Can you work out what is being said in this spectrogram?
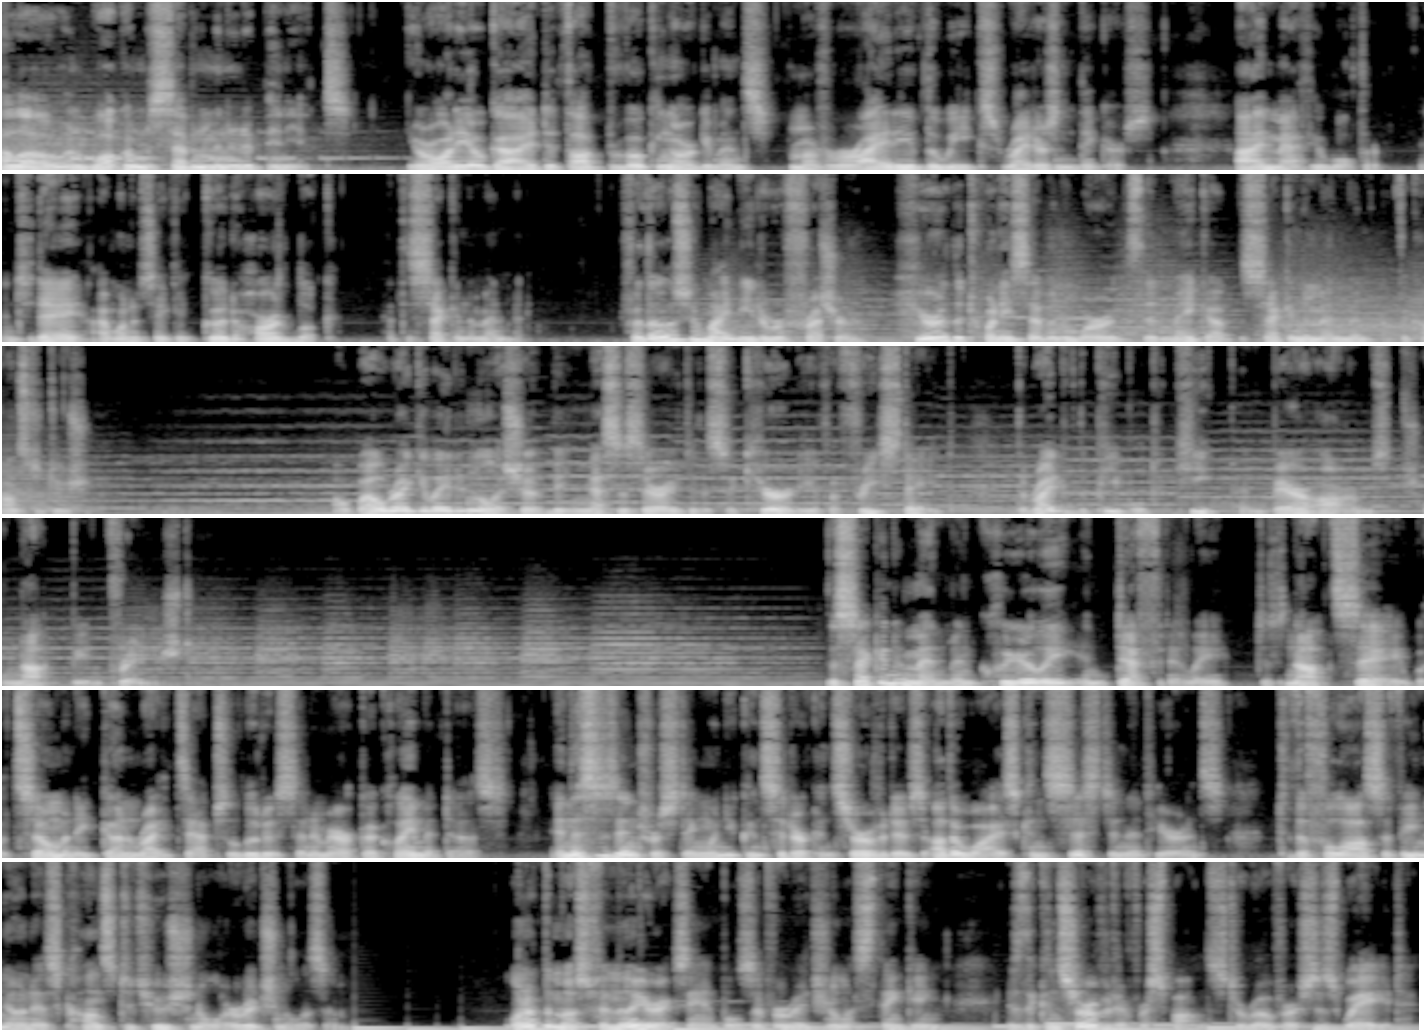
Hello, and welcome to 7 Minute Opinions, your audio guide to thought provoking arguments from a variety of the week's writers and thinkers. I'm Matthew Walther, and today I want to take a good hard look at the Second Amendment. For those who might need a refresher, here are the 27 words that make up the Second Amendment of the Constitution. A well regulated militia being necessary to the security of a free state, the right of the people to keep and bear arms shall not be infringed. The Second Amendment clearly and definitely does not say what so many gun rights absolutists in America claim it does. And this is interesting when you consider conservatives' otherwise consistent adherence to the philosophy known as constitutional originalism. One of the most familiar examples of originalist thinking is the conservative response to Roe v. Wade.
